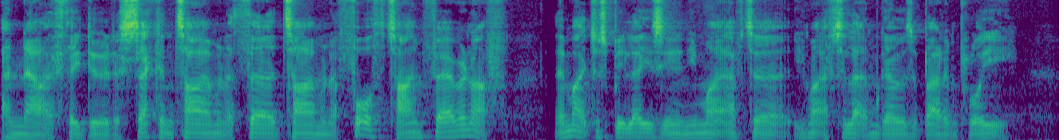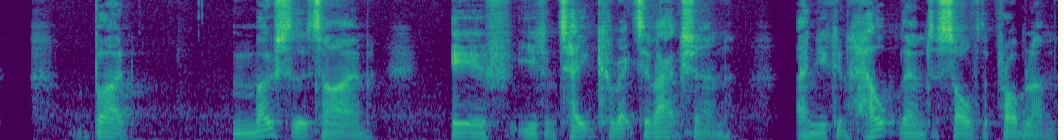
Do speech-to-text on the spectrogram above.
And now, if they do it a second time and a third time and a fourth time, fair enough. They might just be lazy, and you might have to you might have to let them go as a bad employee. But most of the time, if you can take corrective action and you can help them to solve the problem,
